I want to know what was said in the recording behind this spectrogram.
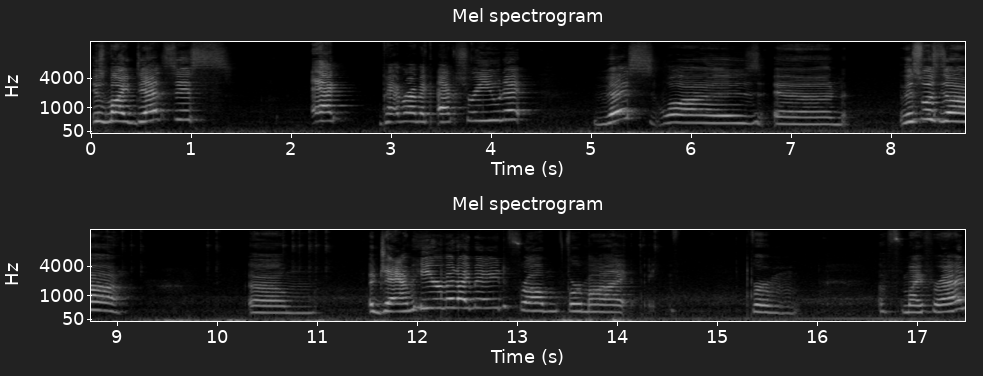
is my Densys panoramic X-ray unit. This was an, this was a, um, a jam here that I made from, for my, from my friend.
